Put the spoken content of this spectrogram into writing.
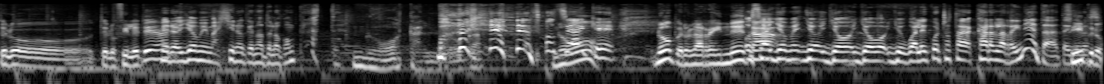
te lo, te lo filetean. Pero yo me imagino que no te lo compraste. No, estás loca. o sea que... No, pero la reineta... O sea, yo, yo, yo, yo, igual encuentro esta cara a la reineta, te sí, pero,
